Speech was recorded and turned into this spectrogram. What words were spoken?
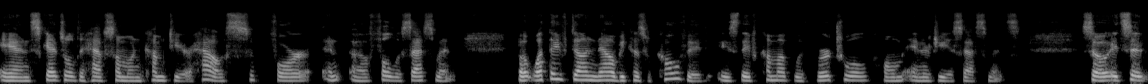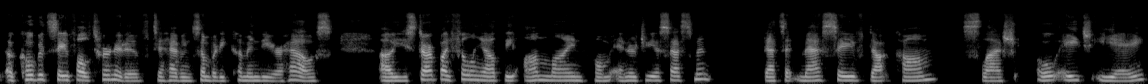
and schedule to have someone come to your house for a full assessment. But what they've done now because of COVID is they've come up with virtual home energy assessments. So it's a, a COVID safe alternative to having somebody come into your house. Uh, you start by filling out the online home energy assessment. That's at masssave.com slash OHEA.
